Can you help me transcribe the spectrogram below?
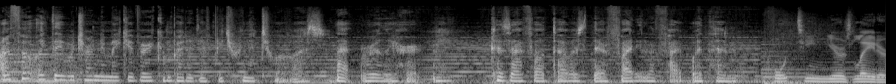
I felt like they were trying to make it very competitive between the two of us. That really hurt me because I felt I was there fighting the fight with him. 14 years later,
